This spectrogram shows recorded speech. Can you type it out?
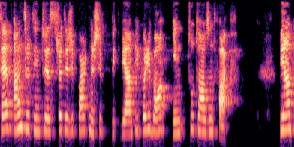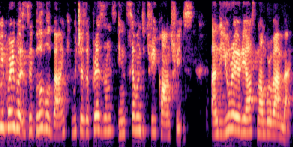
TEB entered into a strategic partnership with BNP Paribas in 2005. BNP Paribas is a global bank which has a presence in 73 countries and the euro area's number one bank.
